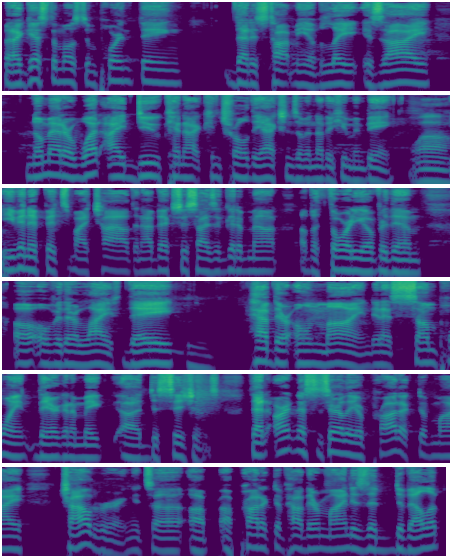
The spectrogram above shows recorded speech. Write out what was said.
But I guess the most important thing that it's taught me of late is I, no matter what I do, cannot control the actions of another human being. wow. Even if it's my child and I've exercised a good amount of authority over them, uh, over their life, they have their own mind. And at some point, they're going to make uh, decisions that aren't necessarily a product of my child rearing. It's a, a, a product of how their mind is developed.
